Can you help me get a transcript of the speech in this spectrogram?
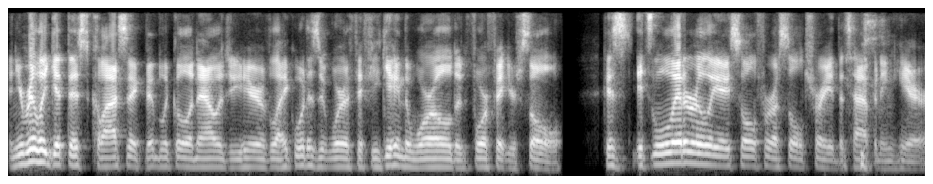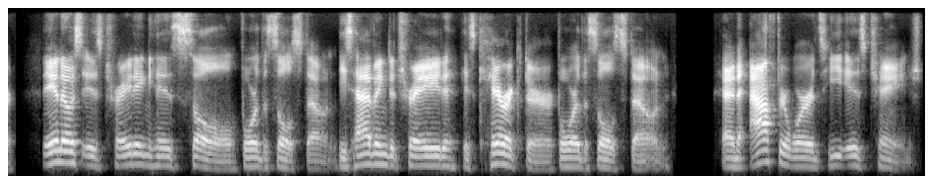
And you really get this classic biblical analogy here of like, what is it worth if you gain the world and forfeit your soul? because it's literally a soul for a soul trade that's happening here. Thanos is trading his soul for the Soul Stone. He's having to trade his character for the Soul Stone. And afterwards, he is changed.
